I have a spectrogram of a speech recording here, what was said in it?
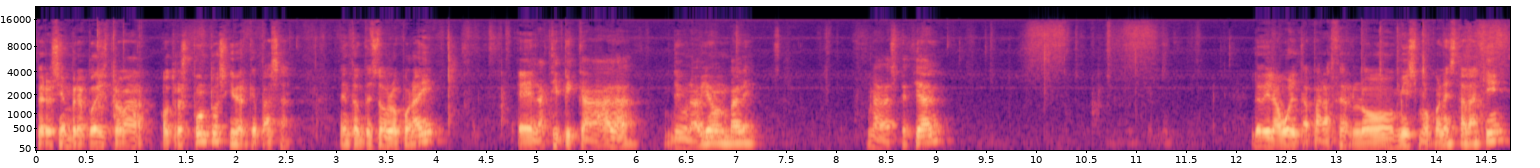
Pero siempre podéis probar otros puntos y ver qué pasa. Entonces doblo por ahí, eh, la típica ala de un avión, ¿vale? Nada especial. Le doy la vuelta para hacer lo mismo con esta de aquí.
